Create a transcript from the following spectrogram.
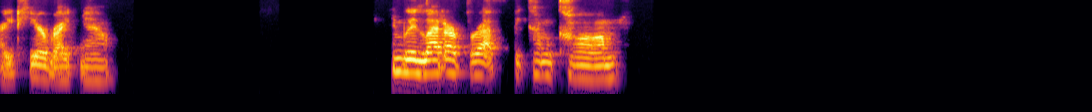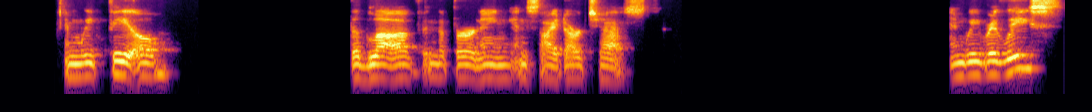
right here, right now. And we let our breath become calm. And we feel the love and the burning inside our chest. And we release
